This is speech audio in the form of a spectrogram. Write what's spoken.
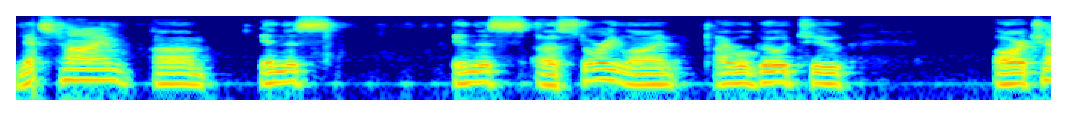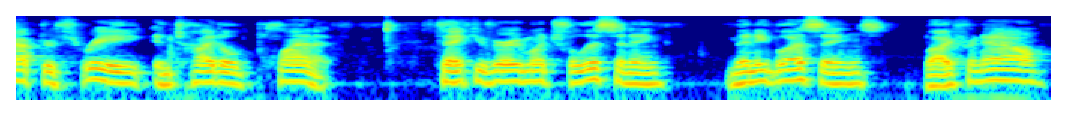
Next time um, in this in this uh, storyline, I will go to our chapter three entitled Planet. Thank you very much for listening. Many blessings. Bye for now.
